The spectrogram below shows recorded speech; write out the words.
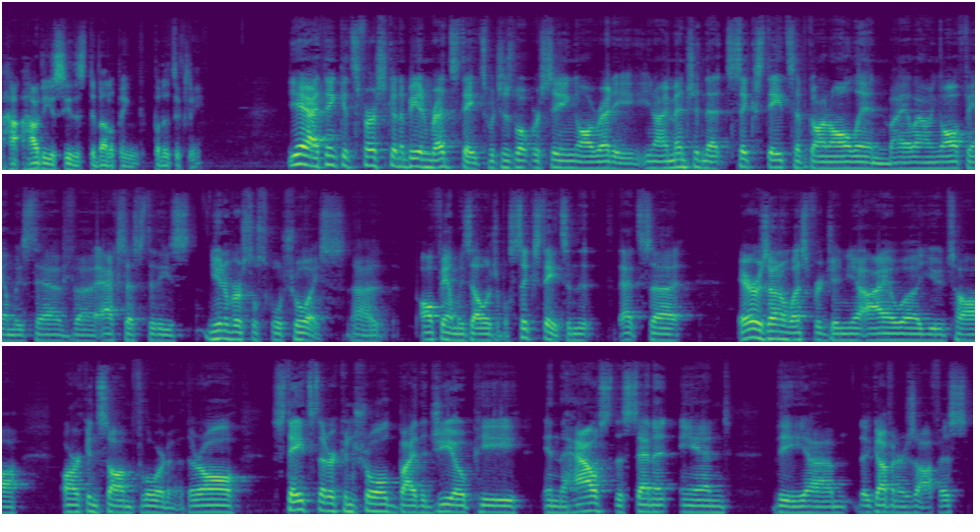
How, how do you see this developing politically? Yeah, I think it's first going to be in red states, which is what we're seeing already. You know, I mentioned that six states have gone all in by allowing all families to have uh, access to these universal school choice. Uh, all families eligible, six states, and that's uh, Arizona, West Virginia, Iowa, Utah, Arkansas, and Florida. They're all states that are controlled by the GOP in the House, the Senate, and the um, the governor's office.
